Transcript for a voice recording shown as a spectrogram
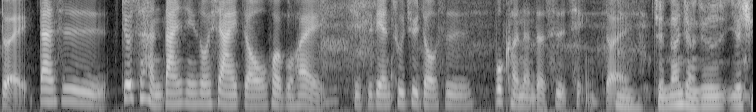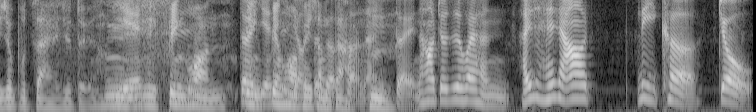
对，但是就是很担心说下一周会不会，其实连出去都是不可能的事情。对，简单讲就是，也许就不在了，就对，也变化对，变化非常大。可能对，然后就是会很很很想要。立刻就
